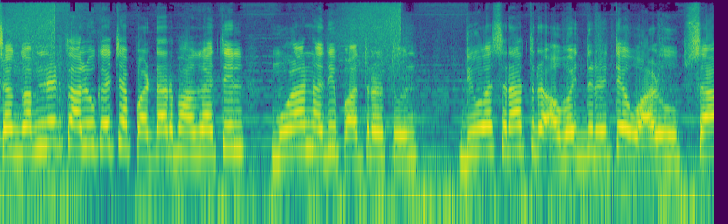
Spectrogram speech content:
संगमनेर तालुक्याच्या पठार भागातील मुळा नदी पात्रातून दिवसरात्र अवैधरित्या वाळू उपसा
